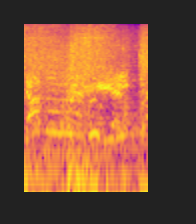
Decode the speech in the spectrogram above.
Double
